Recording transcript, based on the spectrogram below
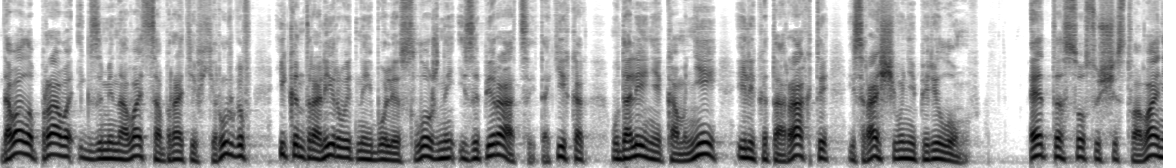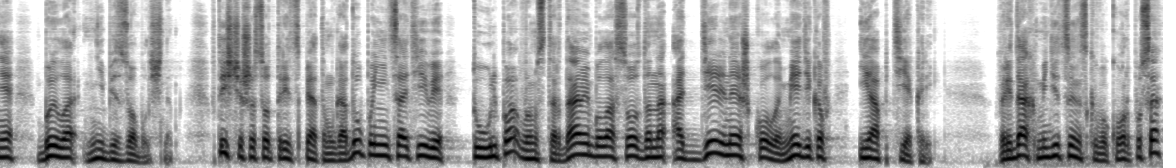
давала право экзаменовать собратьев-хирургов и контролировать наиболее сложные из операций, таких как удаление камней или катаракты и сращивание переломов. Это сосуществование было не безоблачным. В 1635 году по инициативе Тульпа в Амстердаме была создана отдельная школа медиков и аптекарей. В рядах медицинского корпуса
